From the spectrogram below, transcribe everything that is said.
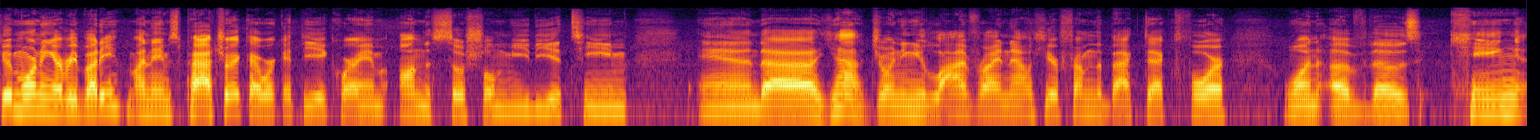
good morning, everybody. My name is Patrick. I work at the aquarium on the social media team. And uh, yeah, joining you live right now here from the back deck for one of those king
